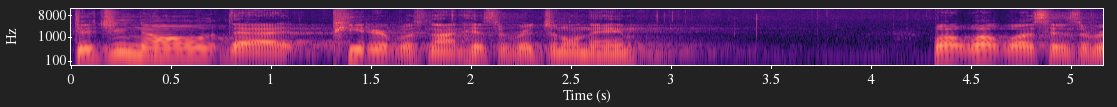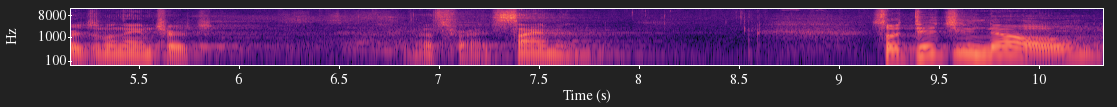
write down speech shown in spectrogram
Did you know that Peter was not his original name? What, what was his original name, church? That's right, Simon. So, did you know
